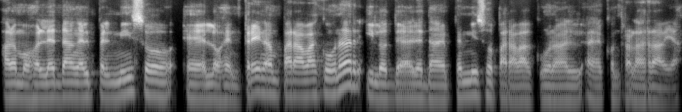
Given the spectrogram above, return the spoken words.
a lo mejor les dan el permiso, eh, los entrenan para vacunar y los les dan el permiso para vacunar eh, contra la rabia.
